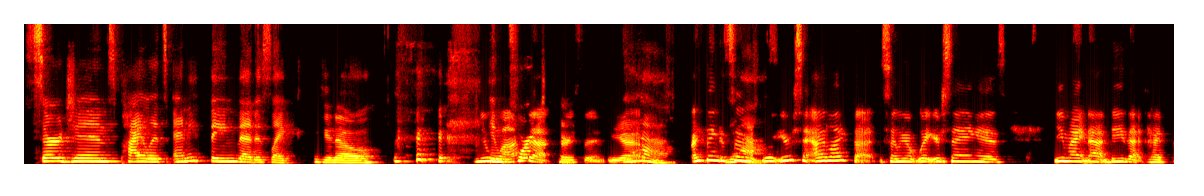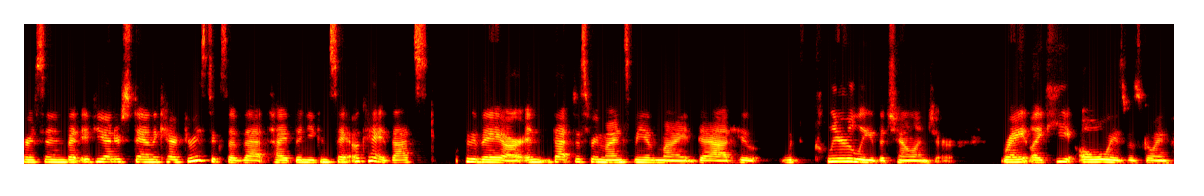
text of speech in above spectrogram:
surgeons, pilots, anything that is like, you know, you want that person. Yeah. yeah. I think so. Yeah. What you're saying, I like that. So what you're saying is, you might not be that type person, but if you understand the characteristics of that type, then you can say, okay, that's who they are. And that just reminds me of my dad, who was clearly the challenger, right? Like he always was going,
